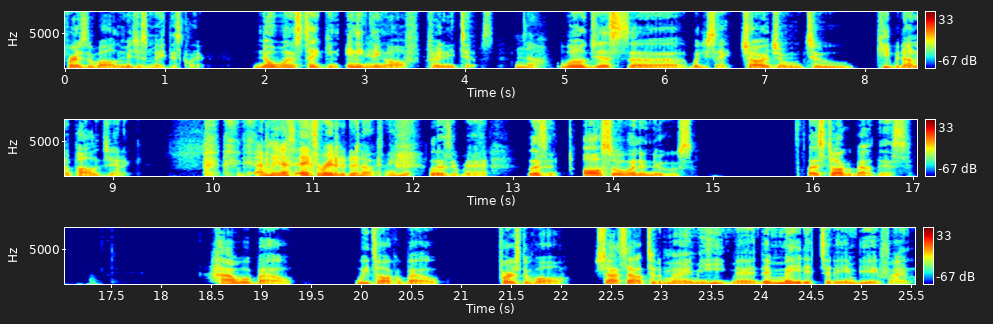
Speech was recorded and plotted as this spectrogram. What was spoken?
First of all, let me just make this clear. No one's taking anything off for any tips. No. We'll just uh what do you say? Charge them to keep it unapologetic. I mean, that's X-rated enough, ain't it? listen, man. Listen. Also in the news, let's talk about this. How about we talk about first of all, shouts out to the Miami Heat, man. They made it to the NBA finals.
